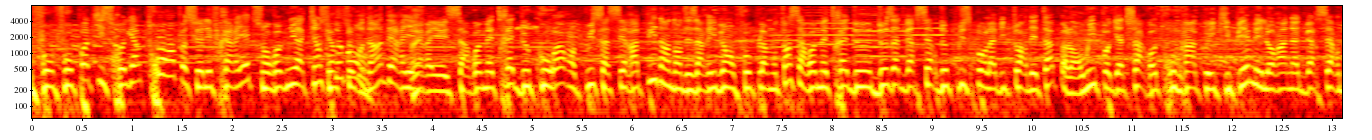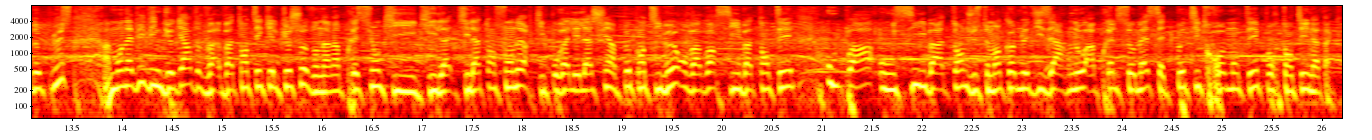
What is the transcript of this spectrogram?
Faut, faut pas qu'ils se regardent trop, hein, parce que les frères Yates sont revenus à 15, 15 secondes, secondes. hein, derrière. Et ça remettrait deux coureurs en plus assez rapides hein, dans des arrivées en faux plat montant. Ça remettrait deux, deux adversaires de plus pour la victoire d'étape. Alors oui, Pogacar retrouvera un coéquipier, mais il aura un adversaire de plus. À mon avis, Vingegaard va, va tenter quelque chose. On a l'impression qu'il attend son heure, qu'il pourrait les lâcher un peu quand il veut. On va voir s'il va tenter ou pas, ou s'il va attendre justement, comme le disait Arnaud, après le sommet, cette petite remontée pour tenter une attaque.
